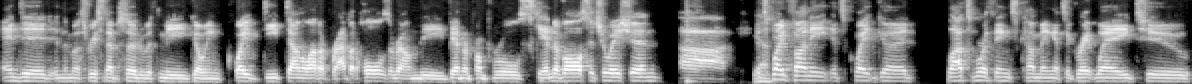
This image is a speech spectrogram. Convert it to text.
ended in the most recent episode with me going quite deep down a lot of rabbit holes around the Vanderpump Rules Scandoval situation. Uh, It's quite funny. It's quite good. Lots more things coming. It's a great way to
